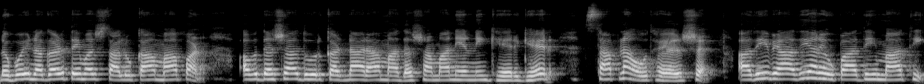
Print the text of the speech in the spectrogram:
ડભોઈ નગર તેમજ તાલુકામાં પણ અવદશા દૂર કરનારા મા દશામાની ઘેર ઘેર સ્થાપનાઓ થયેલ છે. આધિ વ્યાધિ અને ઉપાધિમાંથી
